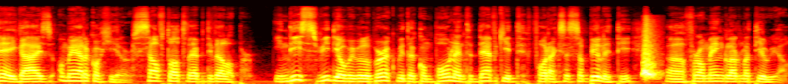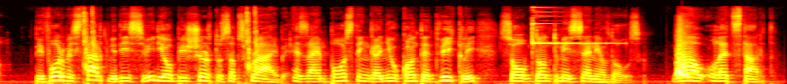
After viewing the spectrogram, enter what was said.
Hey guys, Omerko here, self-taught web developer. In this video we will work with the component devkit for accessibility uh, from Angular Material. Before we start with this video, be sure to subscribe as I am posting a new content weekly, so don't miss any of those. Now let's start.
